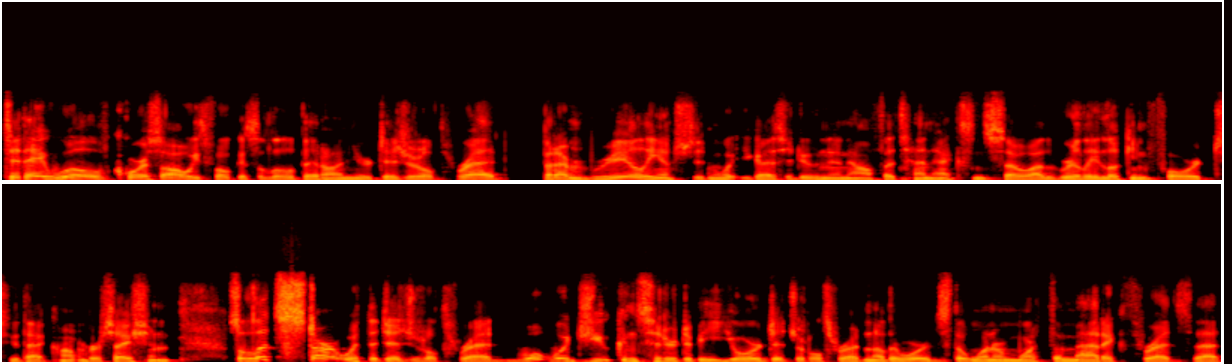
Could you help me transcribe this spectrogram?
today, we'll, of course, always focus a little bit on your digital thread. But I'm really interested in what you guys are doing in Alpha 10X. And so I'm really looking forward to that conversation. So let's start with the digital thread. What would you consider to be your digital thread? In other words, the one or more thematic threads that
